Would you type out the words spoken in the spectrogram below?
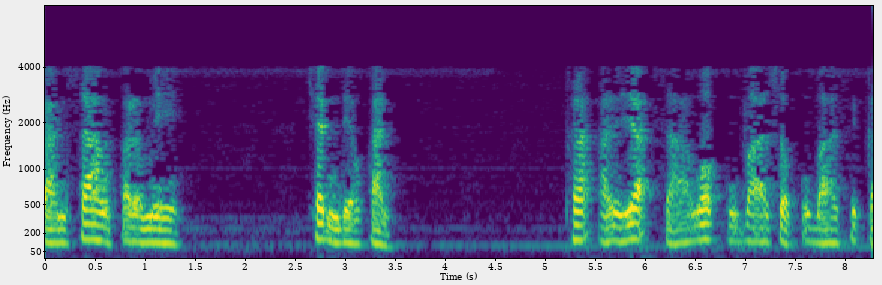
การสร้างปรมี เช่นเดียวกัน พระอริยสาวกอุบาสกอุบาสิก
